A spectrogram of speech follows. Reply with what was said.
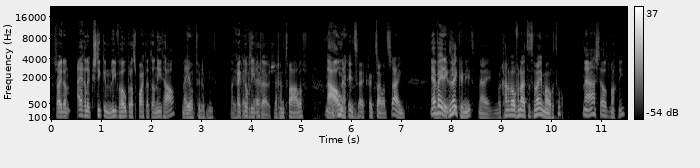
Zou je dan eigenlijk stiekem liever hopen dat Sparta het dan niet haalt? Nee, natuurlijk niet. Dan kijk je toch liever thuis. We gaan 12. Nou, Nee, het, het zou wat zijn. ja, weet ik niet. Zeker niet. Nee, we gaan er wel vanuit dat we mee mogen, toch? Nou, ja, stel het mag niet.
